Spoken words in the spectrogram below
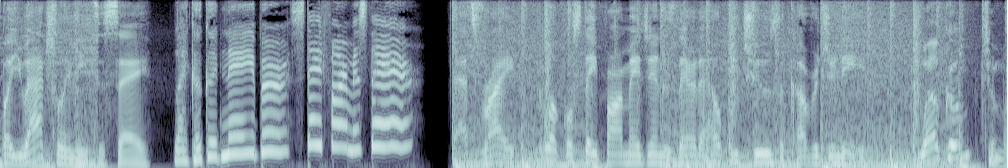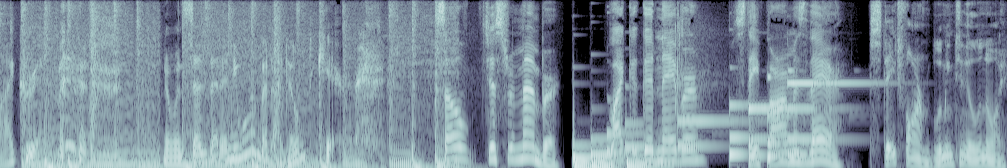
But you actually need to say, Like a good neighbor, State Farm is there. That's right. The local State Farm agent is there to help you choose the coverage you need. Welcome to my crib. no one says that anymore, but I don't care. So just remember, like a good neighbor, State Farm is there. State Farm, Bloomington, Illinois.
